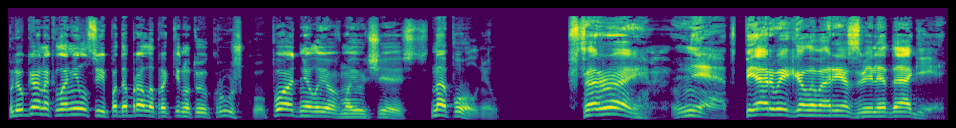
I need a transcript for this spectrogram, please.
Плюга наклонился и подобрал опрокинутую кружку, поднял ее в мою честь, наполнил. «Второй? Нет, первый головорез Веледаги!»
